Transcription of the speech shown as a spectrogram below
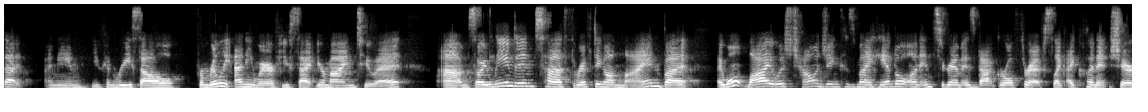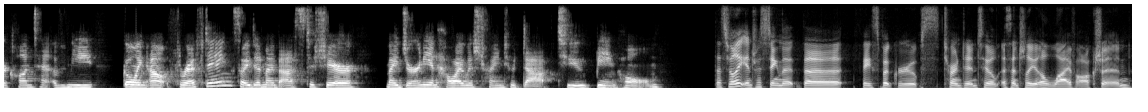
that, I mean, you can resell from really anywhere if you set your mind to it. Um, so I leaned into thrifting online, but I won't lie, it was challenging because my handle on Instagram is that girl thrifts. Like I couldn't share content of me going out thrifting. So I did my best to share my journey and how I was trying to adapt to being home. That's really interesting that the Facebook groups turned into essentially a live auction.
